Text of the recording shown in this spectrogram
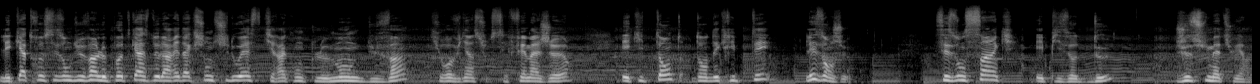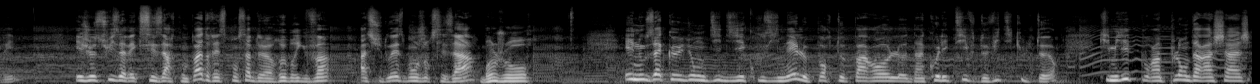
Les 4 saisons du vin, le podcast de la rédaction de Sud-Ouest qui raconte le monde du vin, qui revient sur ses faits majeurs et qui tente d'en décrypter les enjeux. Saison 5, épisode 2. Je suis Mathieu Hervé et je suis avec César Compad, responsable de la rubrique 20 à Sud-Ouest. Bonjour César. Bonjour. Et nous accueillons Didier Cousinet, le porte-parole d'un collectif de viticulteurs qui milite pour un plan d'arrachage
